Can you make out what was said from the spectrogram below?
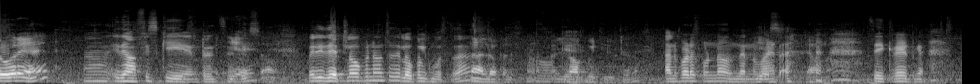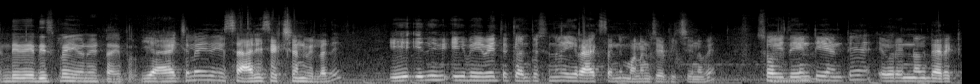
డోరే. ఇది ఆఫీస్కి ఎంట్రన్స్ మరి ఇది ఎట్లా ఓపెన్ అవుతుంది? లోపలికి పోతుందా? లోపల లాక్ పెట్టినట్టు కనపడకుండా ఉందన్నమాట. సీక్రెట్గా అండ్ ఇది డిస్ప్లే యూనిట్ టైప్ యా యాక్చువల్గా ఇది శారీ సెక్షన్ వీళ్ళది. ఇది ఇవి ఏవైతే కనిపిస్తున్నాయో ఈ ర్యాక్స్ అన్ని మనం చేపించినవే. సో ఇదేంటి అంటే ఎవరైనా డైరెక్ట్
